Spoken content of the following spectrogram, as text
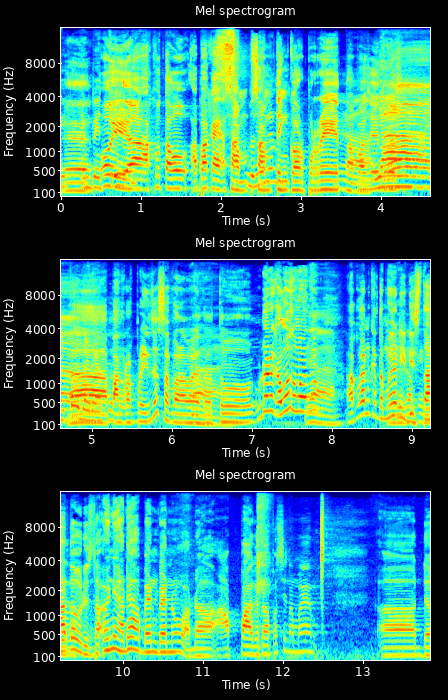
Eh, MP3. oh iya, aku tahu apa kayak some- kan- something corporate apa sih Ya, terus itu dari aku Punk tuh. Rock Princess apa namanya Ya. tuh tuh. Udah dari kamu semua tuh. Ya. Aku kan ketemunya di Dista tuh, Dista. Oh ini ada band-band lu, ada apa gitu apa sih namanya? Eh, the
